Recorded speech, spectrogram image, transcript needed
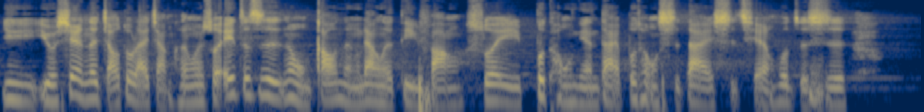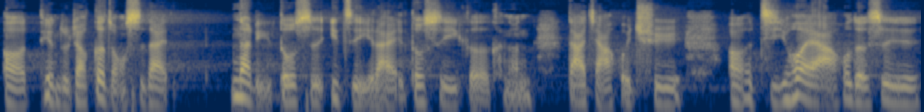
以有些人的角度来讲，可能会说，哎，这是那种高能量的地方，所以不同年代、不同时代史前，或者是呃天主教各种时代，那里都是一直以来都是一个可能大家会去呃集会啊，或者是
